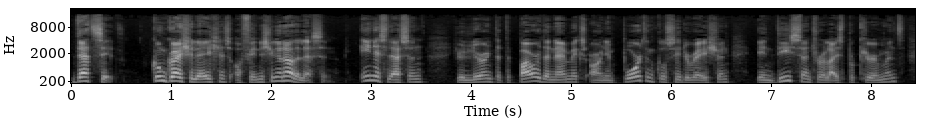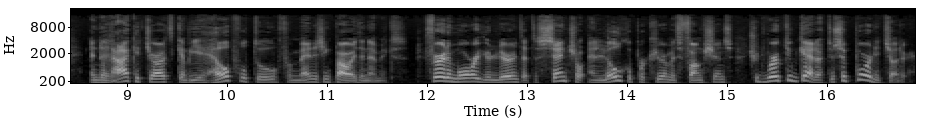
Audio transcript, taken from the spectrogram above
That's it. Congratulations on finishing another lesson. In this lesson, you learned that the power dynamics are an important consideration in decentralized procurement and the RACI chart can be a helpful tool for managing power dynamics. Furthermore, you learned that the central and local procurement functions should work together to support each other,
